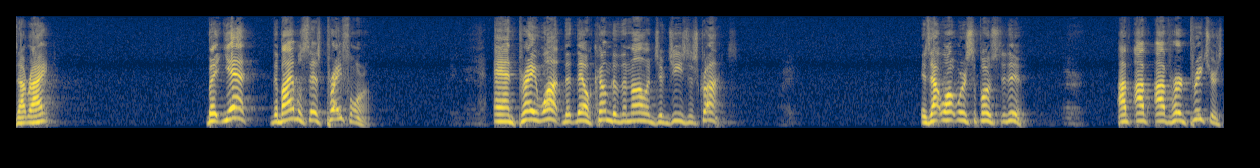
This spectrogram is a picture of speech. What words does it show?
Is that right? But yet, the Bible says pray for them. And pray what? That they'll come to the knowledge of Jesus Christ. Is that what we're supposed to do? I've, I've, I've heard preachers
